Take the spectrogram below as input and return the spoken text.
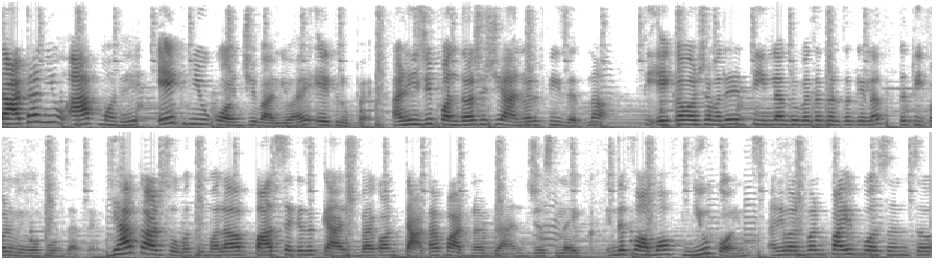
टाटा न्यू ॲपमध्ये एक न्यू कॉईनची व्हॅल्यू आहे एक रुपये. आणि ही जी पंधराशेची अॅन्युअल फीज आहेत ना ती एका वर्षामध्ये तीन लाख रुपयाचा खर्च केला तर ती पण विवो होऊन जाते. ह्या कार्ड सोबत तुम्हाला पाच टक्क्याचं cashback on Tata partner brand just like in the form of Neu coins आणि वन पॉईंट फाईव्ह पर्सेंटचं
